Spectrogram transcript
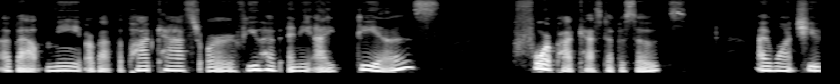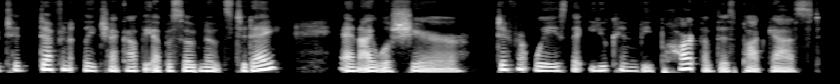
about me or about the podcast, or if you have any ideas for podcast episodes, I want you to definitely check out the episode notes today. And I will share different ways that you can be part of this podcast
